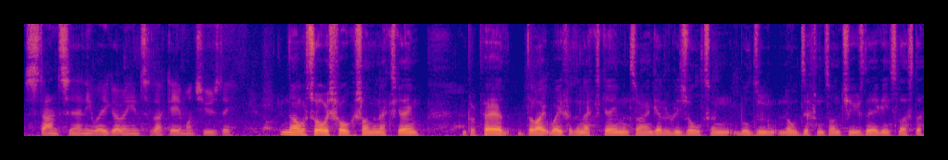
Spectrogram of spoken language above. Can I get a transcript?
stance in any way going into that game on Tuesday? No, it's always focus on the next game and prepare the right way for the next game and try and get a result and we'll do no different on Tuesday against Leicester.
